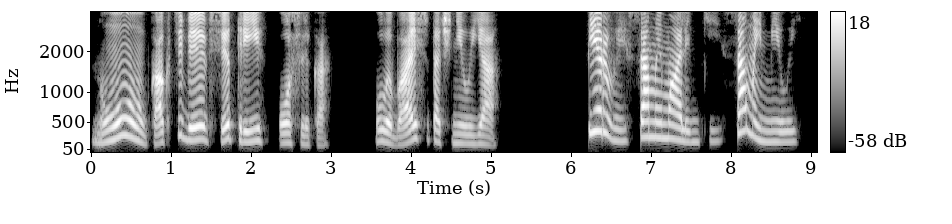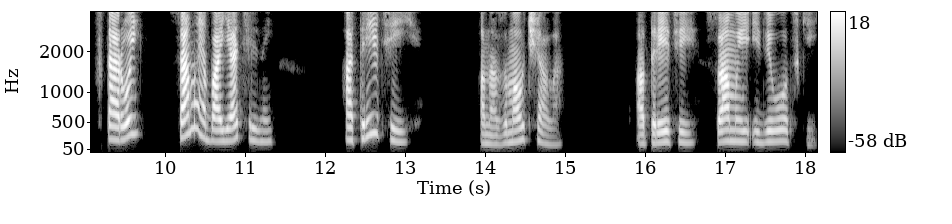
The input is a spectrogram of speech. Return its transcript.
«Ну, как тебе все три ослика?» Улыбаясь, уточнил я. «Первый — самый маленький, самый милый. Второй — самый обаятельный. А третий...» Она замолчала. «А третий — самый идиотский.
